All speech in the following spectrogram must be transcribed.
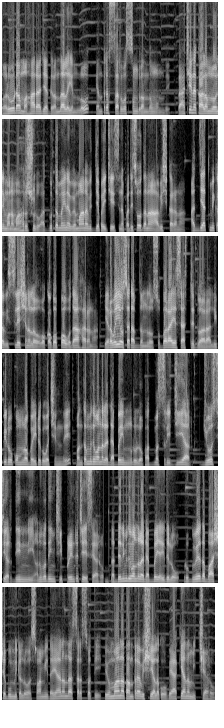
బరోడా మహారాజా గ్రంథాలయంలో యంత్ర సర్వస్వం గ్రంథం ఉంది. ప్రాచీన కాలంలోని మన మహర్షులు అద్భుతమైన విమాన విద్యపై చేసిన పరిశోధన ఆవిష్కరణ ఆధ్యాత్మిక విశ్లేషణలో ఒక గొప్ప ఉదాహరణ. ఇరవయో శతాబ్దంలో సుబ్బరాయ శాస్త్రి ద్వారా లిపి రూపంలో బయటకు వచ్చింది. పంతొమ్మిది వందల డెబ్బై మూడులో పద్మశ్రీ జిఆర్ జోసియర్ దీన్ని అనువదించి ప్రింట్ చేశారు. పద్దెనిమిది వందల డెబ్బై ఐదులో ఋగ్వేద భాష్య భూమికలో స్వామి దయానంద సరస్వతి విమాన తంత్ర విషయాలకు వ్యాఖ్యానం ఇచ్చారు.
